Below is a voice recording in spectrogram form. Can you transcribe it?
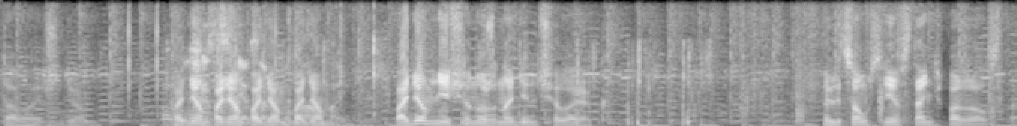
Давай, ждем. Пойдем, пойдем, пойдем, пойдем. Пойдем, мне еще нужен один человек. Лицом к стене встаньте, пожалуйста.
